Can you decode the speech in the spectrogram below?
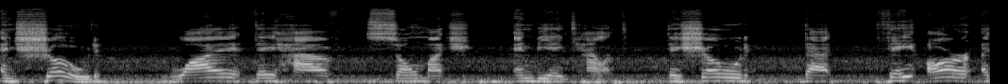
and showed why they have so much NBA talent. They showed that they are a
